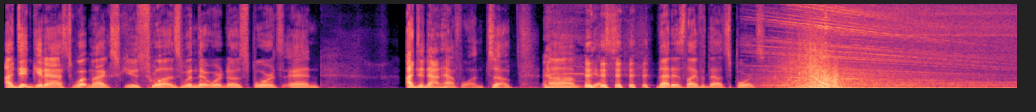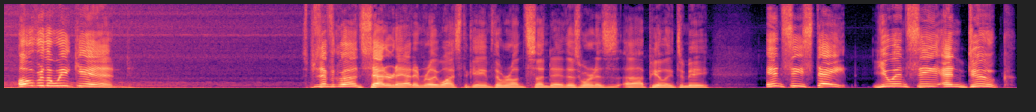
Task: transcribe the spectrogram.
I did get asked what my excuse was when there were no sports, and I did not have one. So, um, yes, that is life without sports. Over the weekend, specifically on Saturday, I didn't really watch the games that were on Sunday. Those weren't as uh, appealing to me. NC State, UNC, and Duke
